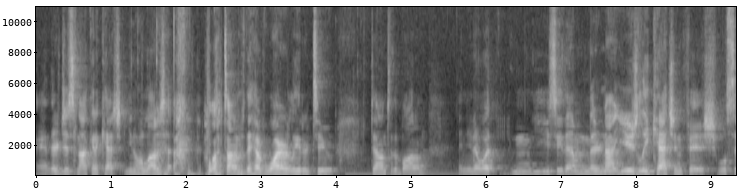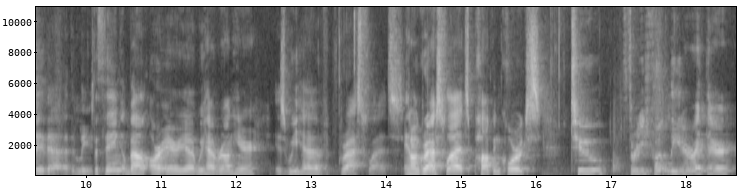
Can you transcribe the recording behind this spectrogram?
And they're just not gonna catch, you know, a lot of, a lot of times they have wire leader too, down to the bottom. And you know what? Mm, you see them, they're not usually catching fish. We'll say that at the least. The thing about our area we have around here is we have grass flats. And on grass flats, popping corks, two, three foot leader right there,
